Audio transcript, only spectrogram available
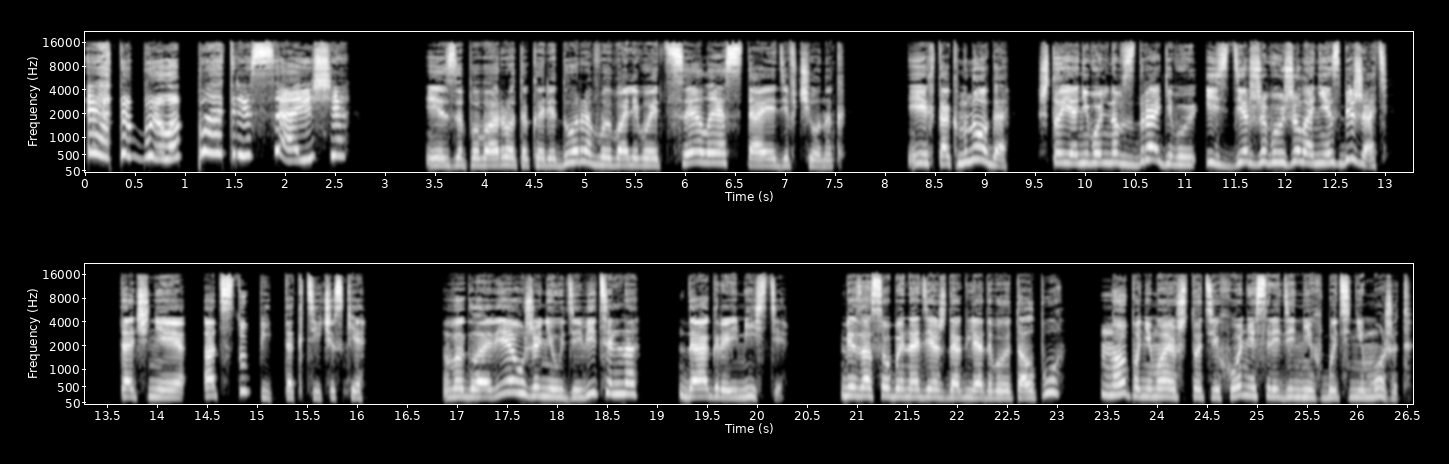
это было потрясающе!» Из-за поворота коридора вываливает целая стая девчонок. Их так много, что я невольно вздрагиваю и сдерживаю желание сбежать. Точнее, отступить тактически. Во главе уже неудивительно Дагра и Мисти. Без особой надежды оглядываю толпу, но понимаю, что Тихони среди них быть не может.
